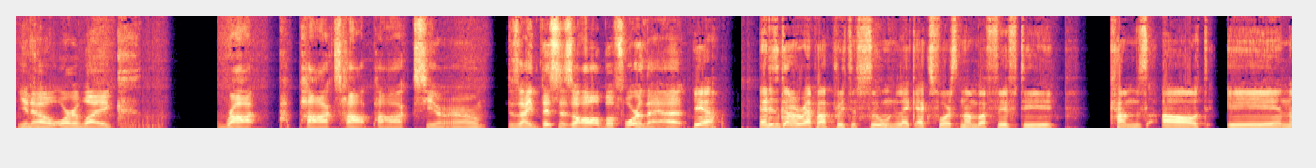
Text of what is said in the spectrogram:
You know, or like Rot Pox, Hot Pox, you know. Cuz I this is all before that. Yeah, and it's gonna wrap up pretty soon. Like X Force number fifty comes out in.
